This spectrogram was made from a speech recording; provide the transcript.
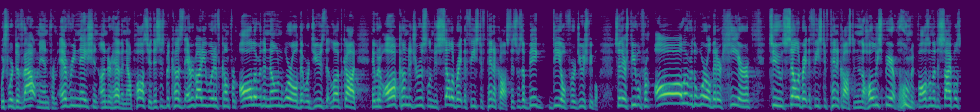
which were devout men from every nation under heaven. Now, Paul's here. This is because everybody would have come from all over the known world that were Jews that loved God. They would have all come to Jerusalem to celebrate the Feast of Pentecost. This was a big deal for Jewish people. So there's people from all over the world that are here to celebrate the Feast of Pentecost. And then the Holy Spirit, boom, it falls on the disciples,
